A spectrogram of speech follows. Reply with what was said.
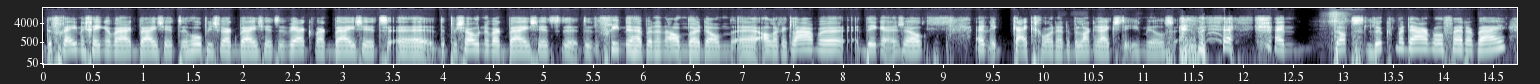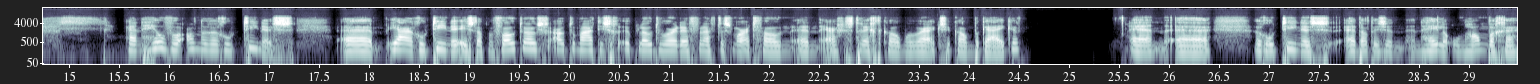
de, verenigingen waar ik bij zit, de hobby's waar ik bij zit, de werk waar ik bij zit, uh, de personen waar ik bij zit. De, de, de vrienden hebben een ander dan alle reclame dingen en zo. En ik kijk gewoon naar de belangrijkste e-mails. en dat lukt me daar wel verder bij. En heel veel andere routines. Ja, routine is dat mijn foto's automatisch geüpload worden vanaf de smartphone en ergens terechtkomen waar ik ze kan bekijken. En uh, routines, en eh, dat is een, een hele onhandige,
